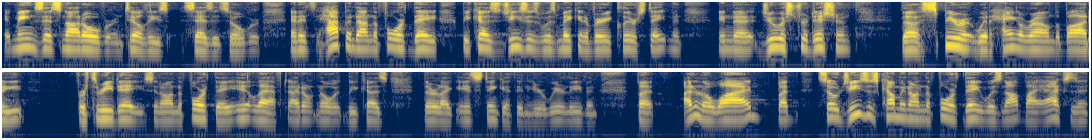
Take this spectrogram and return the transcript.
It means it's not over until He says it's over. And it happened on the fourth day because Jesus was making a very clear statement. In the Jewish tradition, the spirit would hang around the body for three days. And on the fourth day, it left. I don't know it because they're like, it stinketh in here. We're leaving. But I don't know why, but so Jesus coming on the fourth day was not by accident.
